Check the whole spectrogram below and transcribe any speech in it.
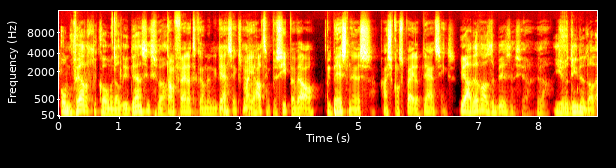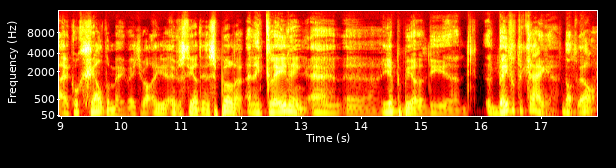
Om verder te komen dan die dancings wel. dan verder te komen dan die dancings. Maar je had in principe wel een business als je kon spelen op dancings. Ja, dat was de business, ja. ja. Je verdiende dan eigenlijk ook geld ermee, weet je wel. En je investeerde in spullen en in kleding. En eh, je probeerde die, eh, het beter te krijgen, dat wel.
